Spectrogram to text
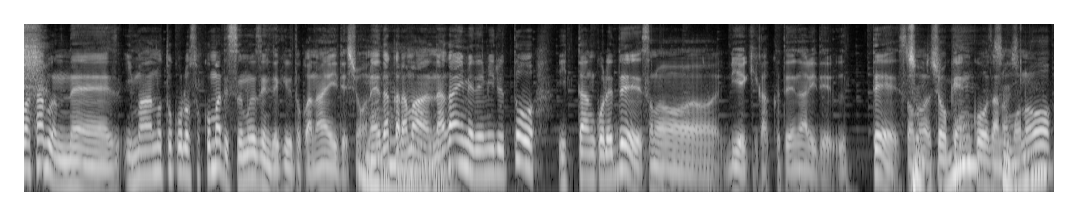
は多分ね今のところそこまでスムーズにできるとかないでしょうね、だからままあ長い目で見ると一旦これでその利益確定なりで売ってその証券口座のものを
